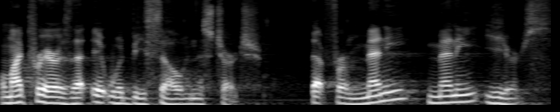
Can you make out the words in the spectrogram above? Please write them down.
Well, my prayer is that it would be so in this church. That for many, many years,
